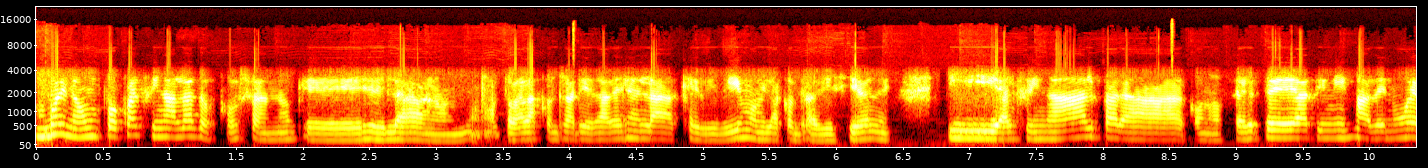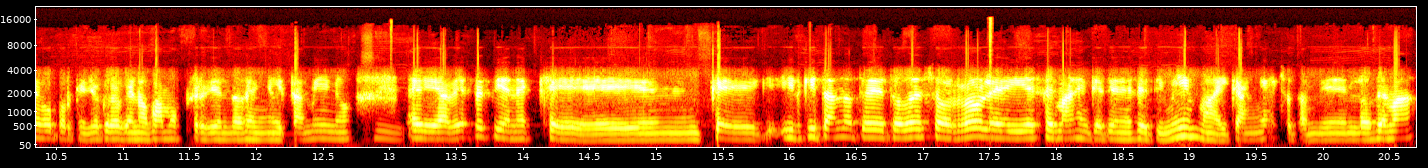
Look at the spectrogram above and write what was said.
Bueno, un poco al final las dos cosas, ¿no? Que la, todas las contrariedades en las que vivimos y las contradicciones. Y al final, para conocerte a ti misma de nuevo, porque yo creo que nos vamos perdiendo en el camino, eh, a veces tienes que, que ir quitándote de todos esos roles y esa imagen que tienes de ti misma y que han hecho también los demás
